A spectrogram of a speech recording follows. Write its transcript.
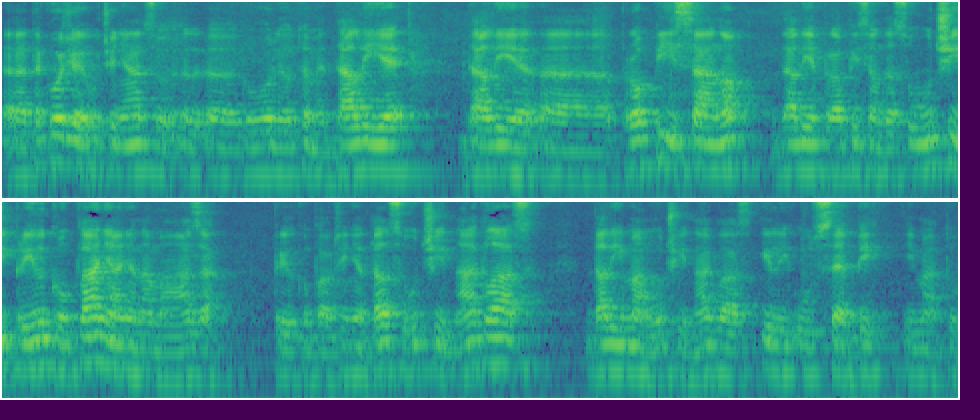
E, također učenjaci e, e, govorili o tome da li je, da li je e, propisano, da li je propisano da se uči prilikom klanjanja namaza, prilikom pavačenja, da li se uči na glas, da li ima uči na glas ili u sebi ima tu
